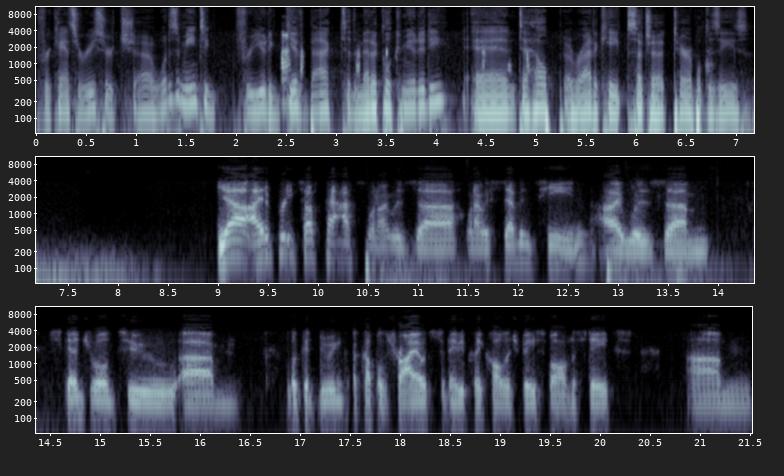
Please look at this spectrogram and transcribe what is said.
for cancer research. Uh, what does it mean to for you to give back to the medical community and to help eradicate such a terrible disease? Yeah, I had a pretty tough path when I was uh, when I was 17. I was um, scheduled to um, look at doing a couple of tryouts to maybe play college baseball in the states. Um,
